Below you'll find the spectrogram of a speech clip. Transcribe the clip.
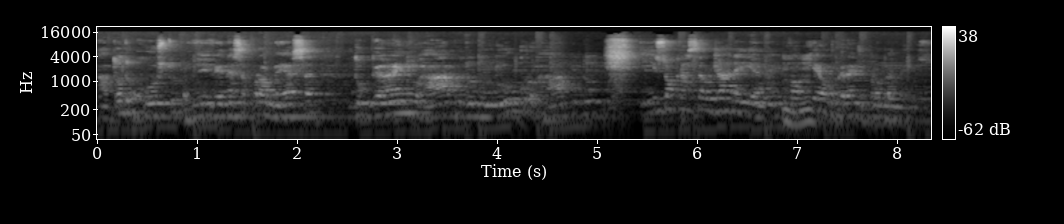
a todo custo, viver nessa promessa do ganho rápido, do lucro rápido. E isso é um castelo de areia, né? E qual Uhum. que é o grande problema disso?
